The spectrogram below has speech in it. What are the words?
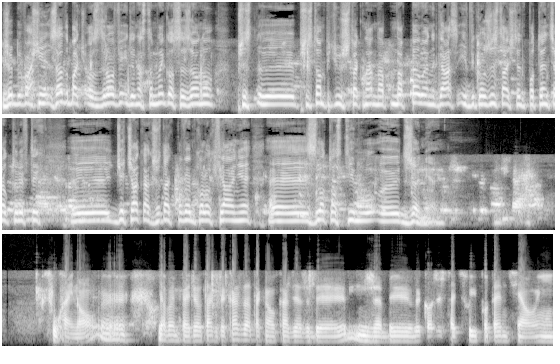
żeby właśnie zadbać o zdrowie i do następnego sezonu przystąpić już tak na, na, na pełen gaz i wykorzystać ten potencjał, który w tych dzieciakach, że tak powiem kolokwialnie, z Lotos Teamu drzemie. Słuchaj, no, ja bym powiedział tak, że każda taka okazja, żeby, żeby wykorzystać swój potencjał i,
